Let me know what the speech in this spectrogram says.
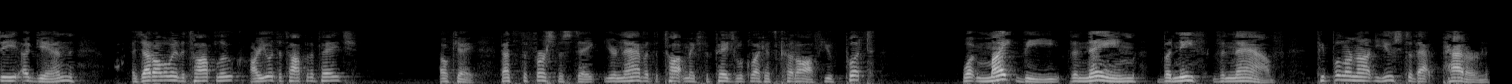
see again. Is that all the way to the top, Luke? Are you at the top of the page? Okay, that's the first mistake. Your nav at the top makes the page look like it's cut off. You've put what might be the name beneath the nav. People are not used to that pattern.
